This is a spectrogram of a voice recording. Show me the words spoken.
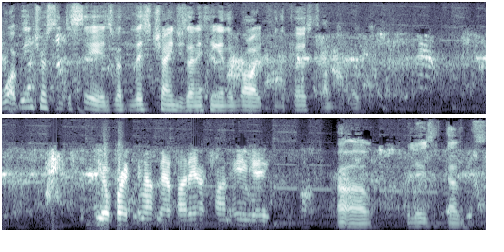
What would be interesting to see is whether this changes anything in the ride for the first time you go. You're breaking up now, buddy. I can't hear you. Uh oh, we're losing dunks.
